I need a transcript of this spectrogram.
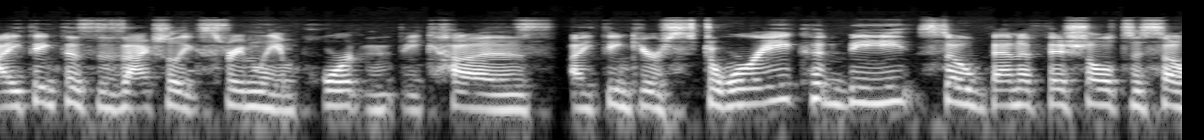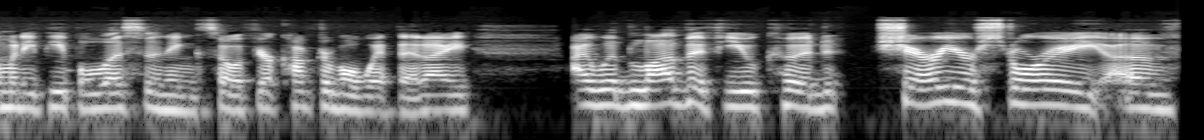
I think this is actually extremely important because I think your story could be so beneficial to so many people listening. So if you're comfortable with it, I I would love if you could share your story of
